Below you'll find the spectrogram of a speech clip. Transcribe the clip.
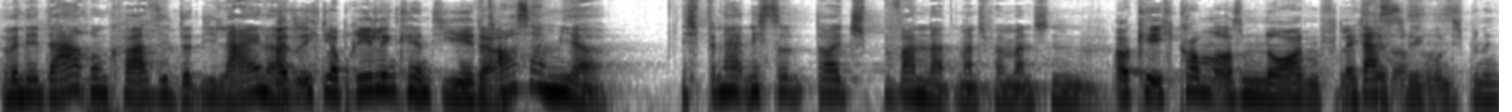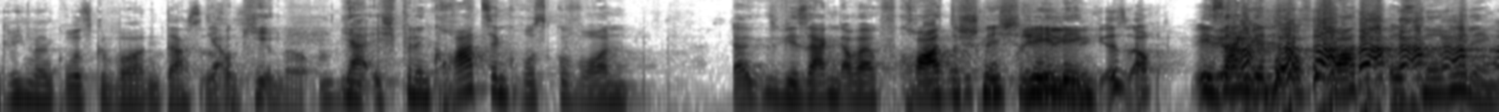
Und wenn ihr darum quasi die Leine, Also ich glaube, Reling kennt jeder. außer mir, ich bin halt nicht so deutsch bewandert manchmal, manchen, Okay, ich komme aus dem Norden, vielleicht Das deswegen. es. Und ich bin in Griechenland groß geworden. Das ist ja, es, okay. genau. Ja, ich bin in Kroatien groß geworden. Äh, Wir sagen aber auf Kroatisch nicht Reling. Ist auch. Wir sagen ja nicht auf Kroatisch ist eine Reling.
